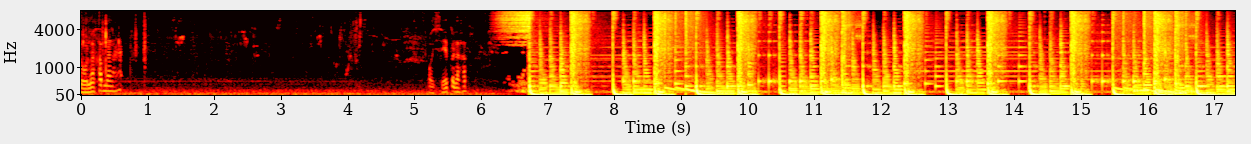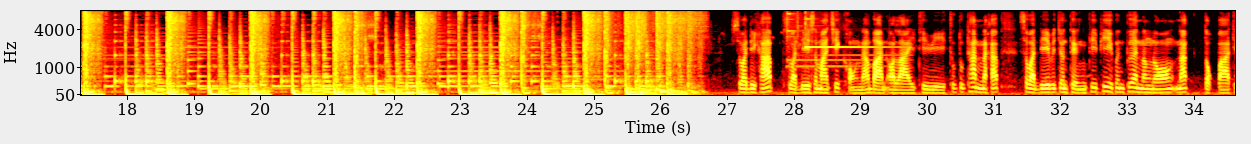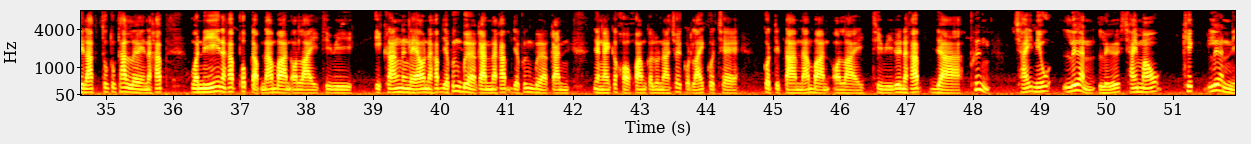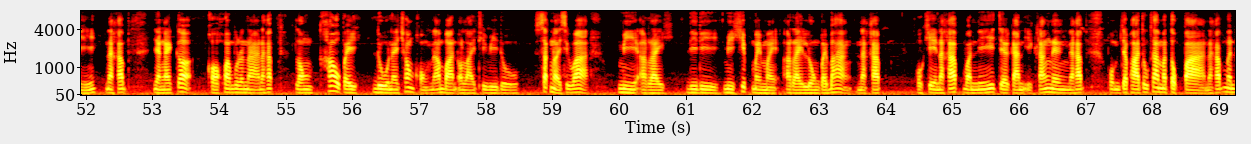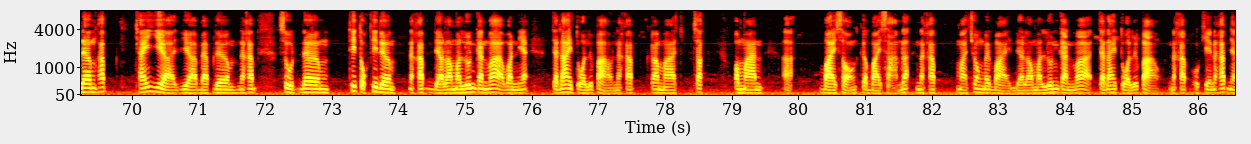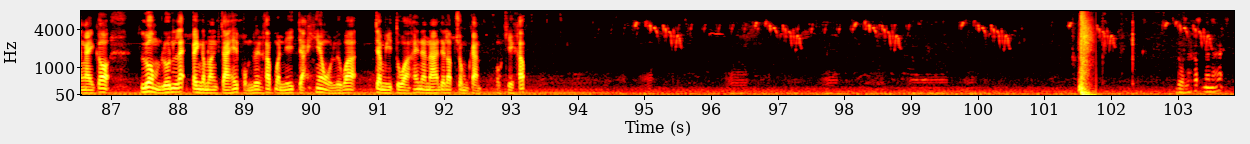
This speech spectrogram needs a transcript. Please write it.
โดนแล้วครับนะฮะปล่อยเซฟไปแล้วครับ สวัสดีครับ สวัสดีสมาชิกของน้ำบานออนไลน์ทีวีทุกๆทท่านนะครับ สวัสดีไปจนถึงพี่ๆเพื่อนๆน้องๆนักตกปลาที่รักทุกๆท่านเลยนะครับ วันนี้นะครับพบกับน้ำบานออนไลน์ทีวีอีกครั้งหนึ่งแล้วนะครับอย่าเพิ่งเบื่อกันนะครับอย่าเพิ่งเบื่อกันยังไงก็ขอความกรุณาช่วยกดไลค์กดแชร์ กดติดตามน้ำบานออนไลน์ทีวีด้วยนะครับ อย่าเพิ่งใช้นิ้วเลื่อนหรือใช้เมาส์คลิกเลื่อนหนีนะครับยังไงก็ขอความกรุณานะครับ ลองเข้าไปดูในช่องของน้ำบานออนไลน์ทีวีดู สักหน่อยสิว่ามีอะไรดีๆ มีคลิปใหม่ๆ อะไรลงไปบ้างนะครับโอเคนะครับ วันนี้เจอกันอีกครั้งหนึ่งนะครับ ผมจะพาทุกท่านมาตกปลานะครับ เหมือนเดิมครับ ใช้เหยื่อเหยื่อแบบเดิมนะครับ สูตรเดิมที่ตกที่เดิมนะครับ เดี๋ยวเรามาลุ้นกันว่าวันนี้จะได้ตัวหรือเปล่านะครับ ก็มาสักประมาณบ่ายสองเกือบบ่ายสามแล้วนะครับ มาช่วงบ่ายๆเดี๋ยวเรามาลุ้นกันว่าจะได้ตัวหรือเปล่านะครับโอเคนะครับยังไงก็ร่วมลุ้นและเป็นกำลังใจให้ผมด้วยครับ วันนี้จะเหี้ยวหรือว่าจะมีตัวให้นานาได้รับชมกันโอเคครับโดนแล้วครับนานา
